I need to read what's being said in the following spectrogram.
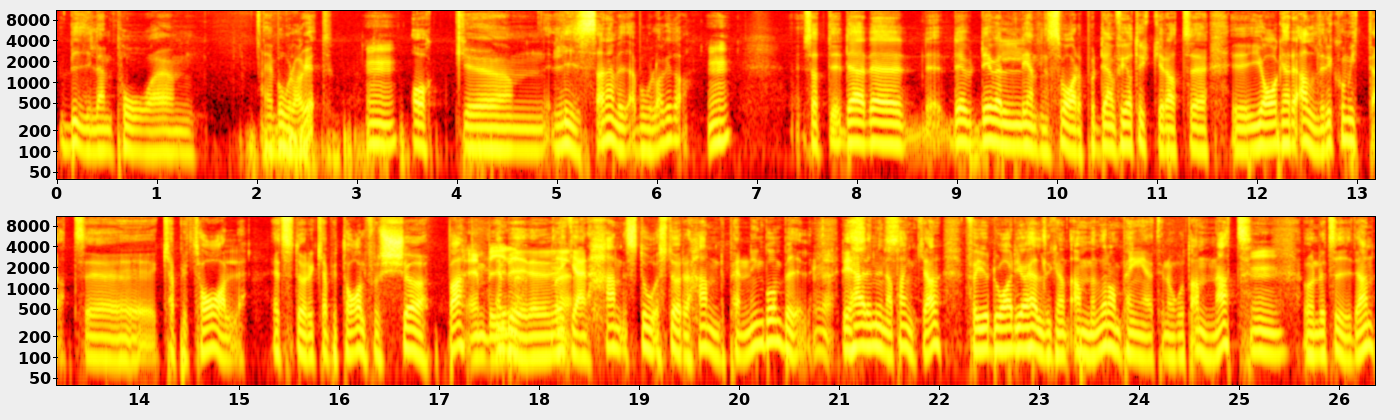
bilen på eh, bolaget Mm. och eh, leasar den via bolaget. Då. Mm. Så att det, det, det, det, är väl egentligen svaret på den, för jag tycker att eh, jag hade aldrig committat eh, kapital, ett större kapital för att köpa En bil. eller Nej. lägga en hand, stor, större handpenning på en bil. Nej. Det här är mina tankar, för då hade jag hellre kunnat använda de pengarna till något annat Mm. under tiden.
